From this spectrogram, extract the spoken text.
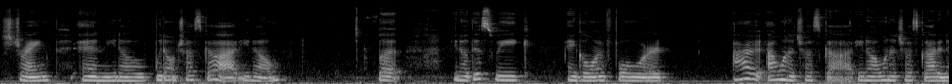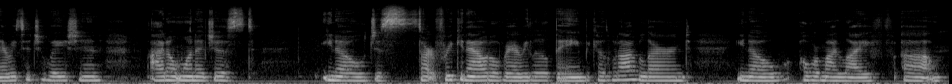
strength. And, you know, we don't trust God, you know. But, you know, this week and going forward, I, I want to trust God. You know, I want to trust God in every situation. I don't want to just you know, just start freaking out over every little thing because what I've learned, you know, over my life um,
